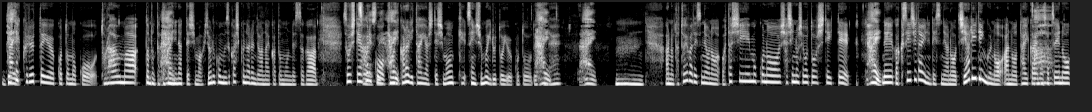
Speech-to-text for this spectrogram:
出てくるということもこうトラウマとの戦いになってしまう、非常にこう難しくなるんではないかと思うんですがそうしてやはりこうそうですね競技からリタイアしてしまうけ選手もいるということですね。はい。うん。あの例えばですねあの私もこの写真の仕事をしていてはい。で学生時代にですねあのチアリーディングのあの大会の撮影の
